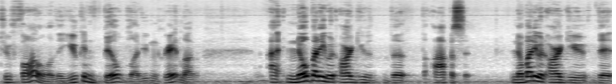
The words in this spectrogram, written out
to follow that you can build love, you can create love. Nobody would argue the, the opposite. Nobody would argue that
